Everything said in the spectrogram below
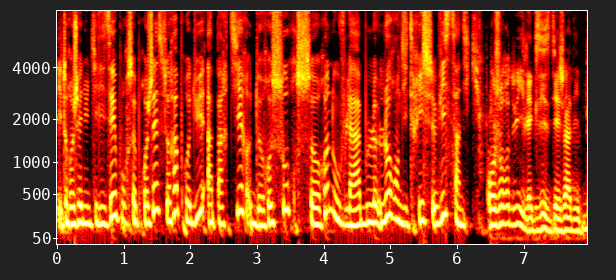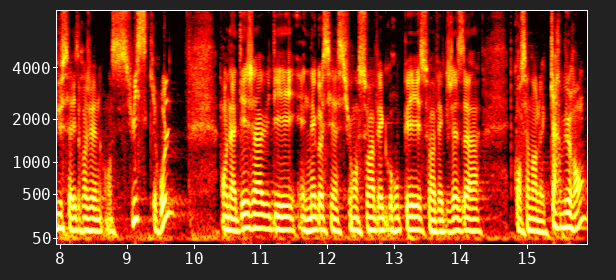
L'hydrogène utilisé pour ce projet sera produit à partir de ressources renouvelables. Laurent Dietrich, vice-syndic. Aujourd'hui, il existe déjà des bus à hydrogène en Suisse qui roulent. On a déjà eu des négociations soit avec Groupé, soit avec GESA concernant le carburant,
